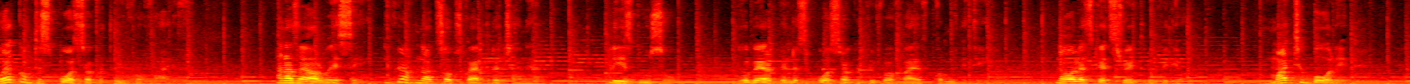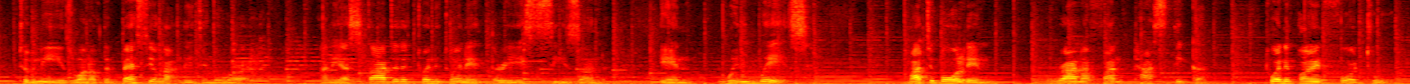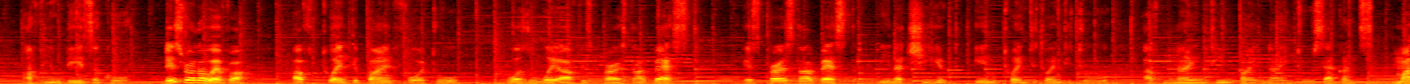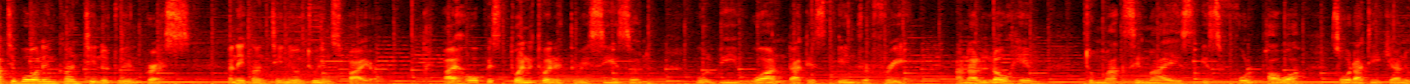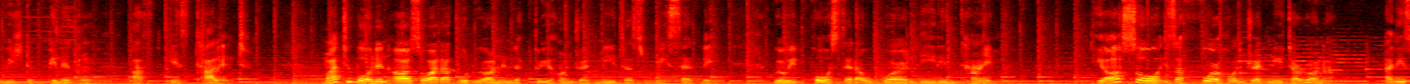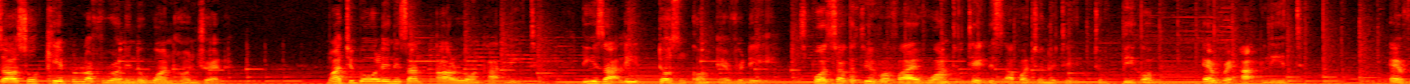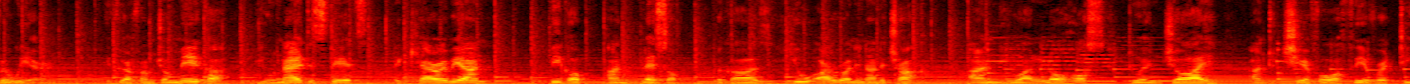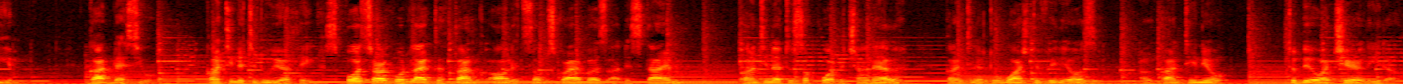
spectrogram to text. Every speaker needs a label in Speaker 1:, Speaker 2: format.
Speaker 1: Welcome to Sports Circle 345. And as I always say, if you have not subscribed to the channel, please do so. You'll be helping the Sports Circle 345 community. Now let's get straight to the video. Matthew Boling, to me, is one of the best young athletes in the world, and he has started the 2023 season in winning ways. Matthew Boling ran a fantastic 20.42 a few days ago. This run, however, of 20.42 was way off his personal best. His personal best being achieved in 2022 of 19.92 seconds. Matthew Boling continued to impress and he continued to inspire. I hope his 2023 season will be one that is injury free and allow him to maximize his full power so that he can reach the pinnacle of his talent. Matthew Boling also had a good run in the 300 meters recently where he posted a world leading time. He also is a 400 meter runner and is also capable of running the 100. Matthew Boling is an all-round athlete. This athlete doesn't come every day. Sports Circle 345 want to take this opportunity to big up every athlete everywhere. If you are from Jamaica, the United States, the Caribbean, big up and bless up because you are running on the track and you allow us to enjoy and to cheer for our favorite team. God bless you. Continue to do your thing. Sports Circle would like to thank all its subscribers at this time. Continue to support the channel, continue to watch the videos, and continue to be our cheerleader.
